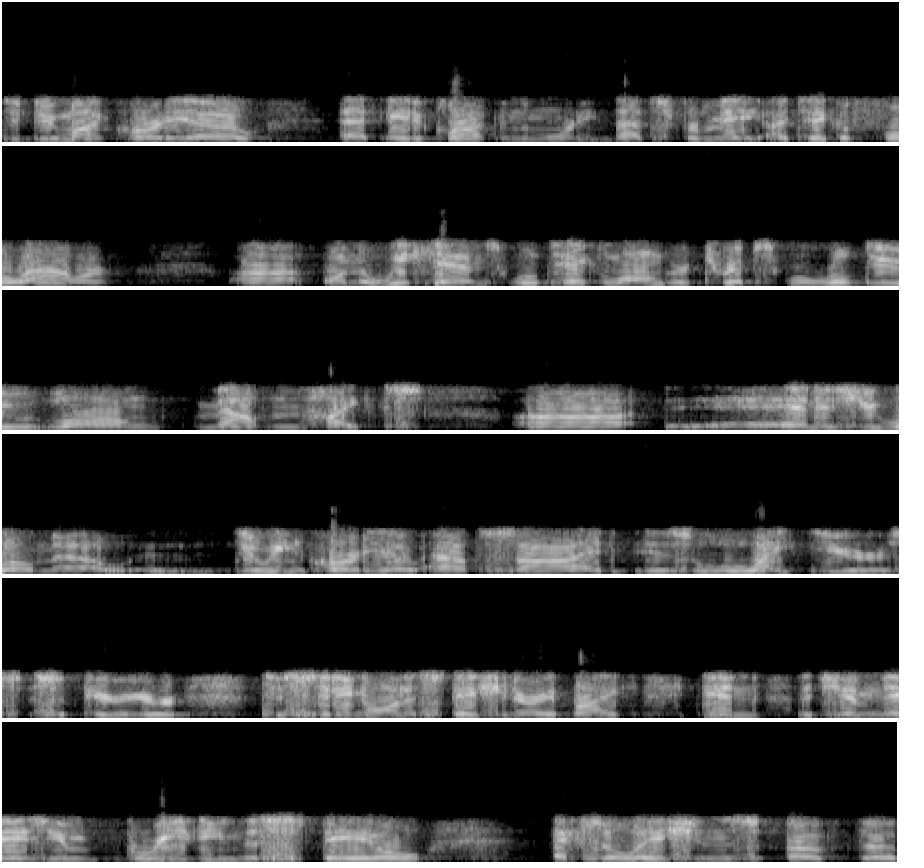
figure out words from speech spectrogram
to do my cardio at 8 o'clock in the morning. That's for me. I take a full hour. Uh, on the weekends, we'll take longer trips where we'll do long mountain hikes. Uh, and as you well know, doing cardio outside is light years superior to sitting on a stationary bike in a gymnasium, breathing the stale exhalations of the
